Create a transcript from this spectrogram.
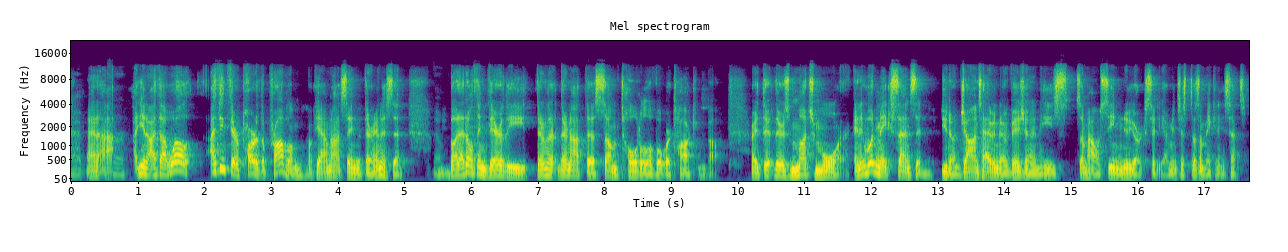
Right, and sure. I, you know, I thought, well, I think they're part of the problem. Okay, I'm not saying that they're innocent, but I don't think they're the they're they're not the sum total of what we're talking about. Right? There, there's much more, and it wouldn't make sense that you know John's having a vision and he's somehow seeing New York City. I mean, it just doesn't make any sense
